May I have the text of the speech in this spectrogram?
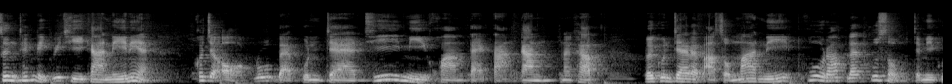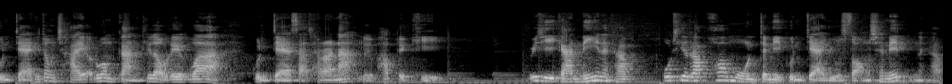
ซึ่งเทคนิควิธีการนี้เนี่ยก็จะออกรูปแบบกุญแจที่มีความแตกต่างกันนะครับโดยกุญแจแบบอาสมมาตรนี้ ผู้รับและผู้ส่งจะมีกุญแจที่ต้องใช้ร่วมกันที่เราเรียกว่า กุญแจสาธารณะหรือ Public Key วิธีการนี้นะครับ ผู้ที่รับข้อมูลจะมีกุญแจอยู่ 2 ชนิดนะครับ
